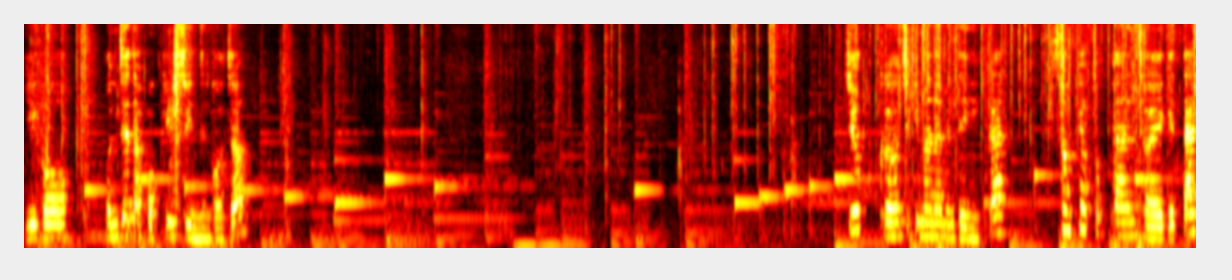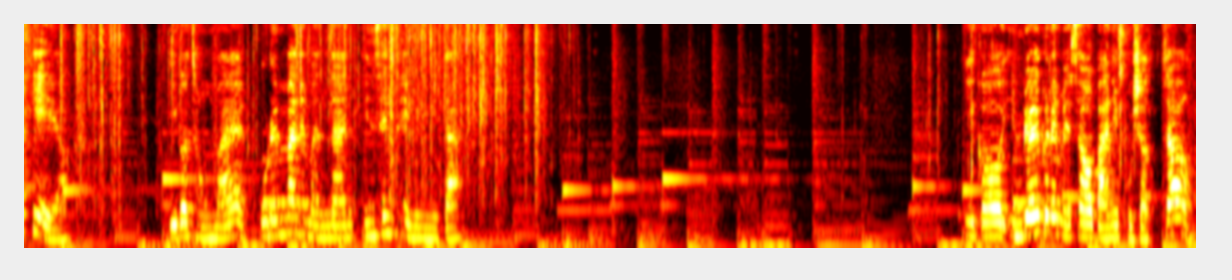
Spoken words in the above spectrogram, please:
이거 언제 다 벗길 수 있는 거죠? 쭉 그어주기만 하면 되니까 성격 급한 저에게 딱이에요. 이거 정말 오랜만에 만난 인생템입니다. 이거 인별그램에서 많이 보셨죠?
